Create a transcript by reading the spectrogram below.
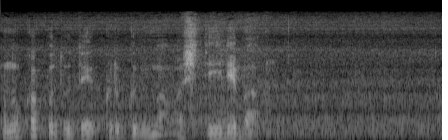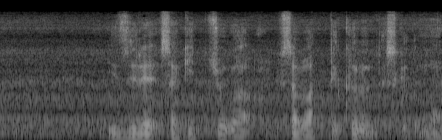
この角度でくるくる回していればいずれ先っちょが塞がってくるんですけども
